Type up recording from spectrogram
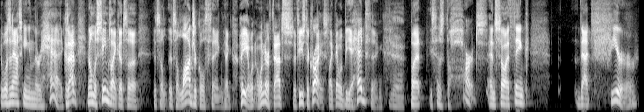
it wasn't asking in their head because that it almost seems like it's a it's a it's a logical thing. Like, hey, I wonder if that's if he's the Christ. Like that would be a head thing. Yeah. But he says the hearts, and so I think that fear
